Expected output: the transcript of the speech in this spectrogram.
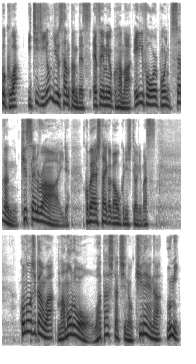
刻は1時43分です。FM 横浜84.7 Kiss and Ride 小林大賀がお送りしております。この時間は守ろう私たちの綺麗な海。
